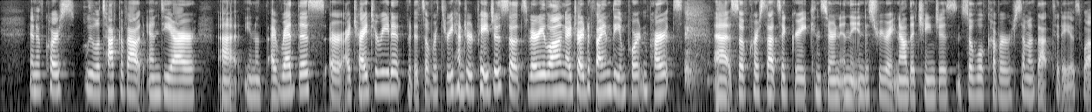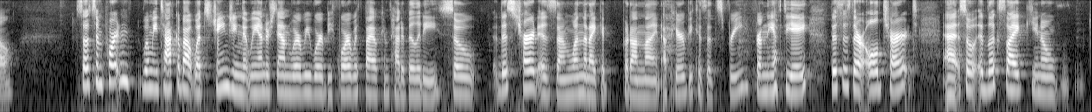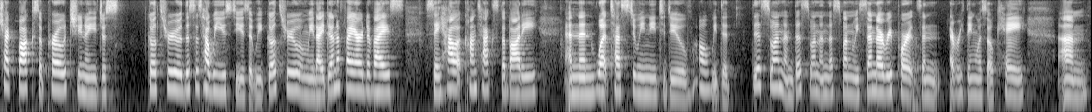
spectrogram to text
And of course, we will talk about MDR uh, you know, I read this, or I tried to read it, but it's over 300 pages, so it's very long. I tried to find the important parts. Uh, so, of course, that's a great concern in the industry right now, the changes. And so, we'll cover some of that today as well. So, it's important when we talk about what's changing that we understand where we were before with biocompatibility. So, this chart is um, one that I could put online up here because it's free from the FDA. This is their old chart. Uh, so it looks like, you know, checkbox approach. You know, you just go through, this is how we used to use it. We'd go through and we'd identify our device, say how it contacts the body, and then what tests do we need to do? Oh, we did this one and this one and this one. We send our reports and everything was okay. Um,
